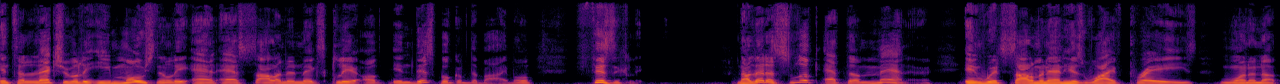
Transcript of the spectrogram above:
intellectually, emotionally, and as Solomon makes clear of, in this book of the Bible, physically. Now let us look at the manner in which Solomon and his wife praise one another.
